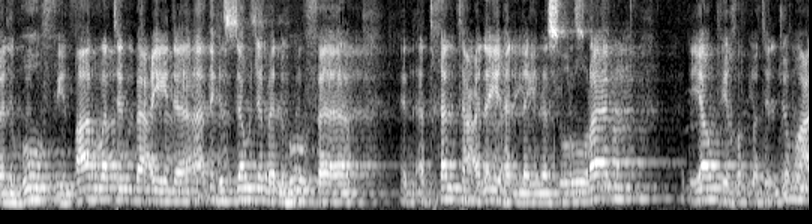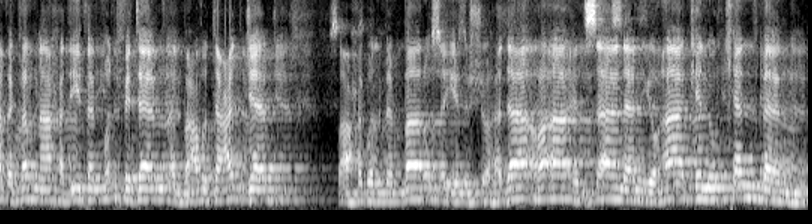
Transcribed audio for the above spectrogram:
ملهوف في قارة بعيدة هذه الزوجة ملهوفة. إن أدخلت عليها الليل سرورا اليوم في خطبة الجمعة ذكرنا حديثا ملفتا البعض تعجب. صاحب المنبر سيد الشهداء رأى إنسانا يؤكل كلبا.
